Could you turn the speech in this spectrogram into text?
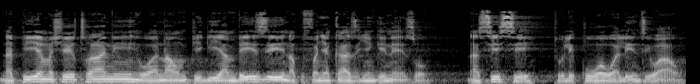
Na pia mashaitani wanaompigia mbizi na kufanya kazi nyinginezo. Na sisi tulikuwa walinzi wao.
